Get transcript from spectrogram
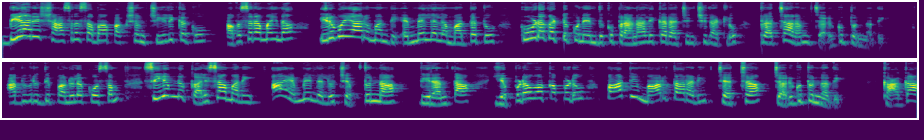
బీఆర్ఎస్ శాసనసభ పక్షం చీలికకు అవసరమైన ఇరవై ఆరు మంది ఎమ్మెల్యేల మద్దతు కూడగట్టుకునేందుకు ప్రణాళిక రచించినట్లు ప్రచారం జరుగుతున్నది. అభివృద్ధి పనుల కోసం సీఎంను కలిశామని ఆ ఎమ్మెల్యేలు చెప్తున్నా వీరంతా ఎప్పుడో ఒకప్పుడు పార్టీ మారుతారని చర్చ జరుగుతున్నది. కాగా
